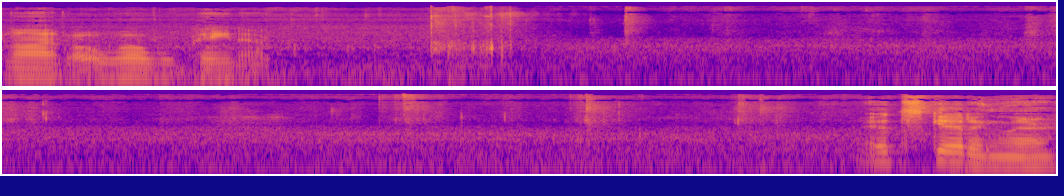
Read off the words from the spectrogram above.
not, oh well, we'll paint it. It's getting there.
